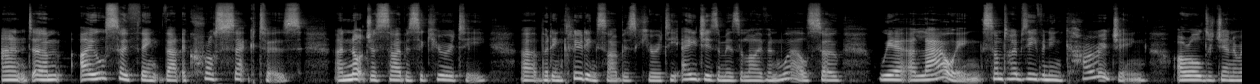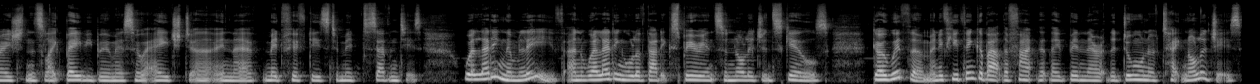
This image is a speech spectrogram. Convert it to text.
And um, I also think that across sectors, and not just cybersecurity, uh, but including cybersecurity, ageism is alive and well. So we're allowing, sometimes even encouraging, our older generations, like baby boomers who are aged uh, in their mid 50s to mid 70s, we're letting them leave and we're letting all of that experience and knowledge and skills go with them. And if you think about the fact that they've been there at the dawn of technologies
